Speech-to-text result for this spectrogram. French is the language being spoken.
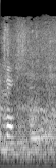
Vraiment.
